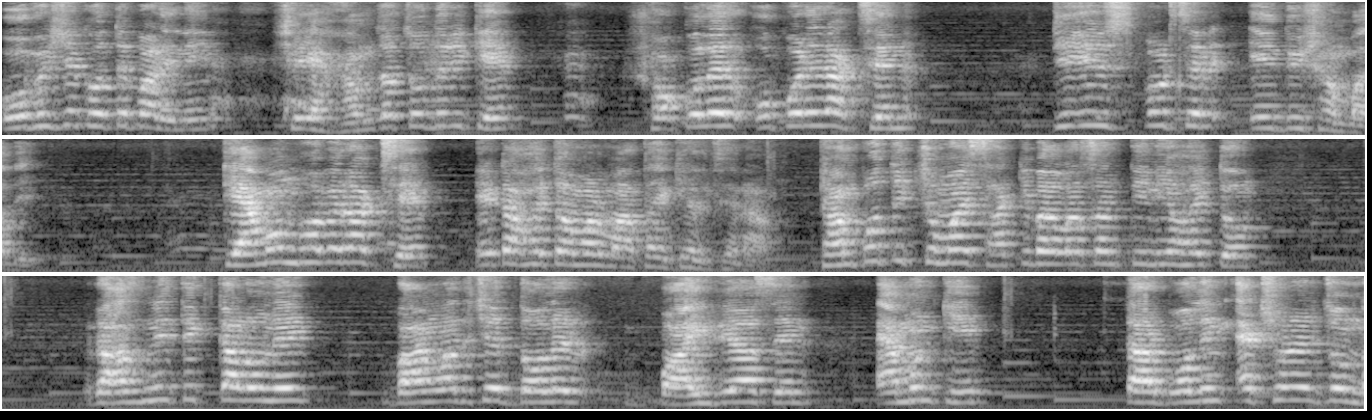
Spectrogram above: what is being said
অভিষেক হতে পারেনি, সেই হামজা চৌধুরীকে সকলের উপরে রাখছেন টি স্পোর্টসের এই দুই সাংবাদিক। কেমন ভাবে রাখছে, এটা হয়তো আমার মাথায় খেলছে না। সাম্প্রতিক সময় সাকিব আল হাসান, তিনি হয়তো রাজনৈতিক কারণে বাংলাদেশের দলের বাইরে আছেন, এমনকি তার বোলিং অ্যাকশনের জন্য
